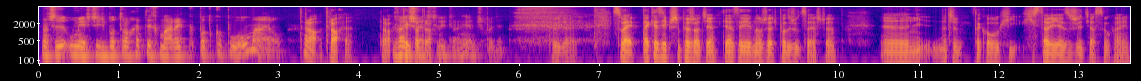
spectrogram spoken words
znaczy umieścić, bo trochę tych marek pod kopułą mają. Tro, trochę. Trochę, tylko 2,6 trochę. litra, nie wiem czy powiedziałem. powiedziałeś. Słuchaj, tak jest i przy Peugeotie, to ja sobie jedną rzecz podrzucę jeszcze. Nie- znaczy, taką hi historię z życia, słuchaj.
